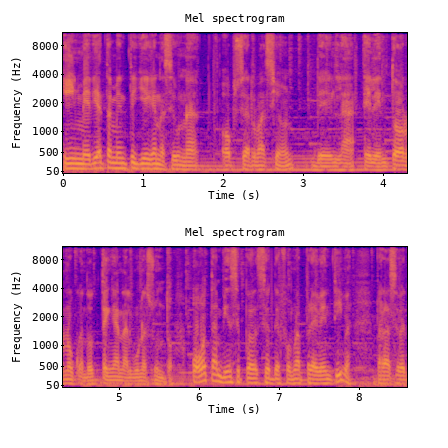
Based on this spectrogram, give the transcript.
inmediatamente llegan a hacer una observación del el entorno cuando tengan algún asunto. O también se puede hacer de forma preventiva para saber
